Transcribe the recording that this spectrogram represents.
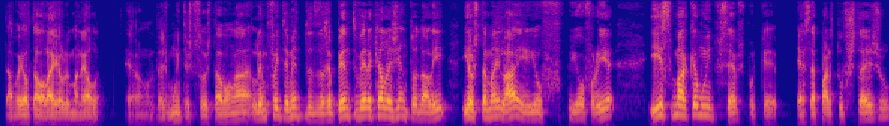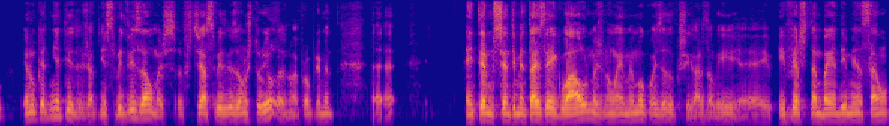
estava, ele estava lá, ele e o Manela, eram das muitas pessoas que estavam lá. Lembro perfeitamente de, de repente ver aquela gente toda ali e eles também lá em euforia. E isso marca muito, percebes? Porque essa parte do festejo eu nunca tinha tido. Eu já tinha subido divisão, mas festejar subir divisão no Estoril não é propriamente. Uh, em termos sentimentais é igual, mas não é a mesma coisa do que chegares ali uh, e veres também a dimensão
